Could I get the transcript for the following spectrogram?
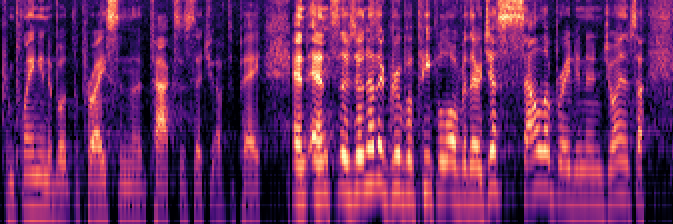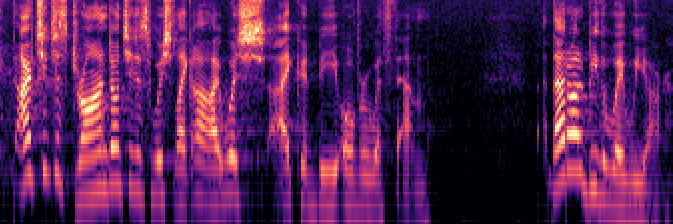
complaining about the price and the taxes that you have to pay. And, and there's another group of people over there just celebrating and enjoying themselves. Aren't you just drawn? Don't you just wish, like, oh, I wish I could be over with them? That ought to be the way we are.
